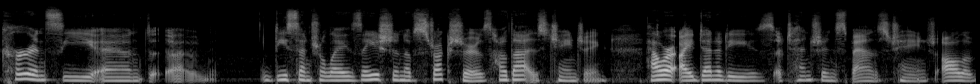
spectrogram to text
currency and uh, decentralization of structures, how that is changing, how our identities, attention spans change, all of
